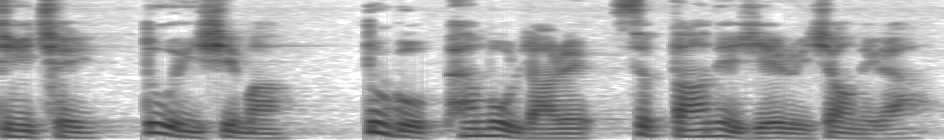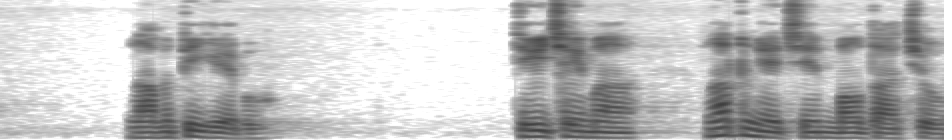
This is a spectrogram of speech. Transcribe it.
ဒီချိန်သူ့အိမ်ရှိမှာသူ့ကိုဖမ်းဖို့လာတဲ့စစ်သားနဲ့ရဲတွေရောက်နေတာငါမသိခဲ့ဘူးဒီအချိန်မှာငါတငယ်ချင်းမောင်တာချို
